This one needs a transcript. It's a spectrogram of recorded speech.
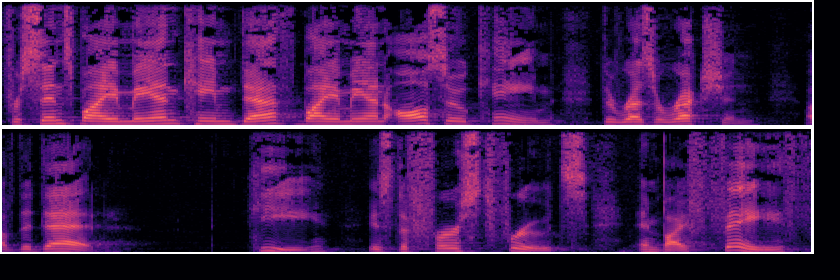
For since by a man came death, by a man also came the resurrection of the dead. He is the first fruits, and by faith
